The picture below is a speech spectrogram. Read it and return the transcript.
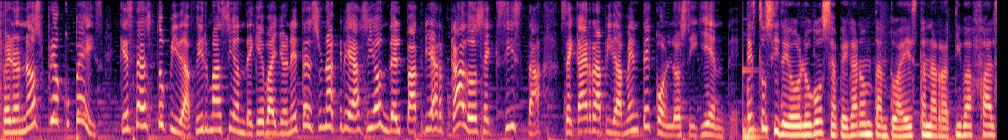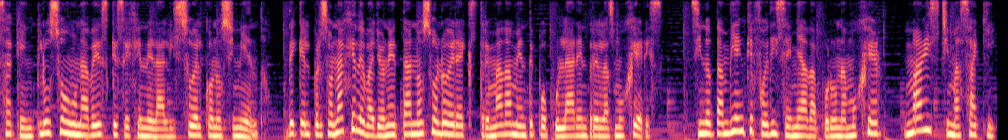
Pero no os preocupéis, que esta estúpida afirmación de que Bayonetta es una creación del patriarcado sexista se cae rápidamente con lo siguiente. Estos ideólogos se apegaron tanto a esta narrativa falsa que incluso una vez que se generalizó el conocimiento de que el personaje de Bayonetta no solo era extremadamente popular entre las mujeres, sino también que fue diseñada por una mujer, Maris Chimasaki,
